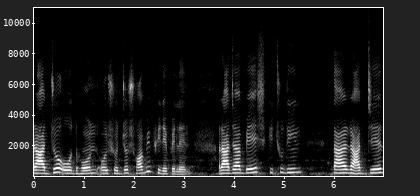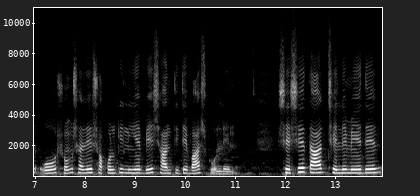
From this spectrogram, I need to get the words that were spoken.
রাজ্য ও ধন ঐশ্বর্য সবই ফিরে পেলেন। রাজা বেশ কিছুদিন তার রাজ্যের ও সংসারের সকলকে নিয়ে বেশ শান্তিতে বাস করলেন। শেষে তার ছেলে মেয়েদের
